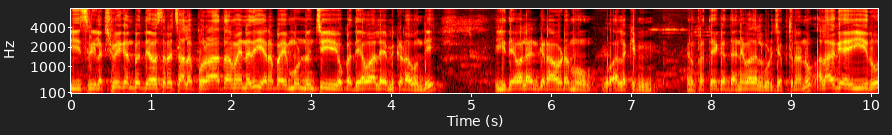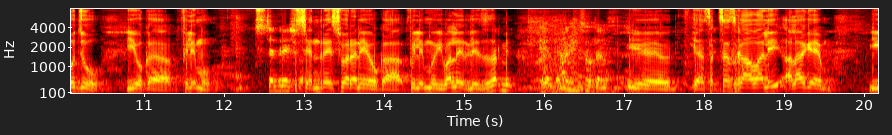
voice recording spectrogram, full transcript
ఈ శ్రీ లక్ష్మీ గణపతి దేవస్థానం చాలా పురాతనమైనది. ఎనభై మూడు నుంచి ఈ యొక్క దేవాలయం ఇక్కడ ఉంది. ఈ దేవాలయానికి రావడము వాళ్ళకి నేను ప్రత్యేక ధన్యవాదాలు కూడా చెప్తున్నాను. అలాగే ఈరోజు ఈ యొక్క ఫిలిము చంద్రేశ్వర్. అనే ఒక ఫిలిం ఇవాళ రిలీజ్ సార్? సక్సెస్ కావాలి. అలాగే ఈ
